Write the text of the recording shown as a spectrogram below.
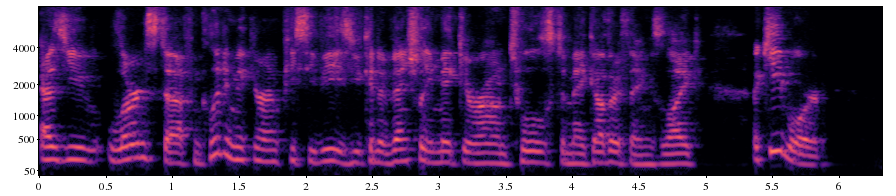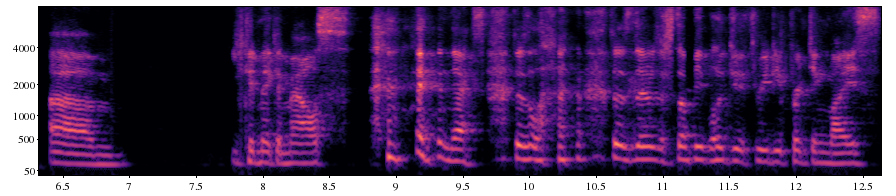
as you learn stuff including make your own pcbs you can eventually make your own tools to make other things like a keyboard um, you can make a mouse next there's a lot there's, there's some people who do 3d printing mice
